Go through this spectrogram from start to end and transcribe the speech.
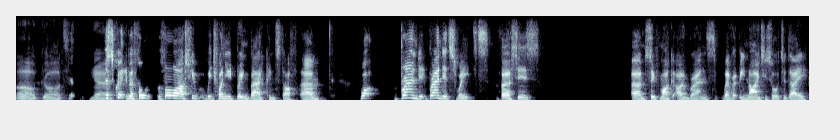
Oh God. Yeah. Just quickly before before I ask you which one you'd bring back and stuff. Um, what branded branded sweets versus um supermarket own brands, whether it be 90s or today.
